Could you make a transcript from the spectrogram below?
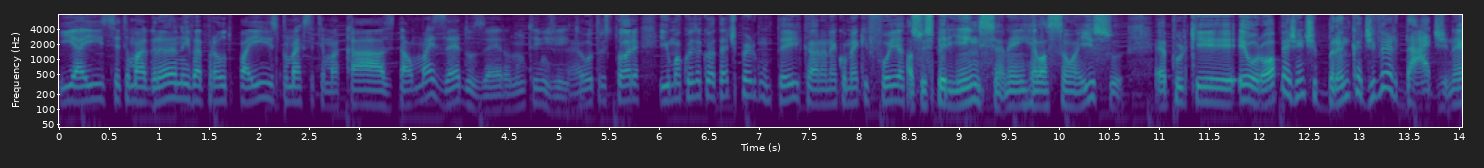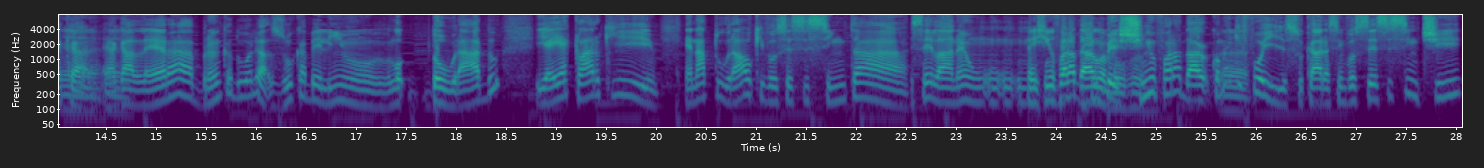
e aí você tem uma grana e vai para outro país, por mais que você tenha uma casa e tal, mas é do zero, não tem jeito. É outra história. E uma coisa que eu até te perguntei, cara, né, como é que foi a sua experiência, né, em relação a isso, é porque Europa é gente branca de verdade, né, é, cara? É, é a galera branca do olho azul, cabelinho dourado, e aí é claro que é natural que você se sinta, sei lá, né, um, um peixinho fora d'água, um peixinho fora d'água. Como é. é que foi isso? Isso, cara, assim, você se sentir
